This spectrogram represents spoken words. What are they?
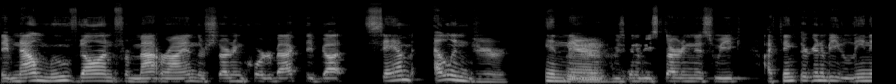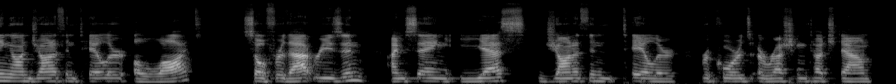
They've now moved on from Matt Ryan, their starting quarterback. They've got Sam Ehlinger in there Mhm. who's going to be starting this week. I think they're going to be leaning on Jonathan Taylor a lot. So for that reason, I'm saying yes, Jonathan Taylor records a rushing touchdown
